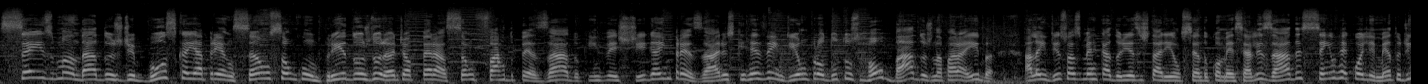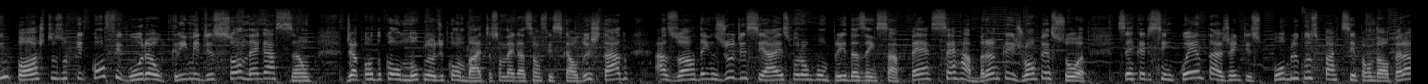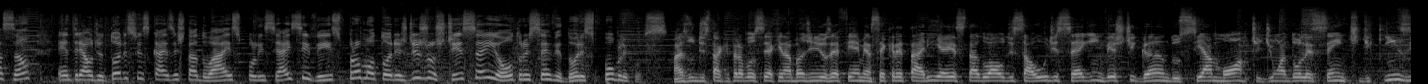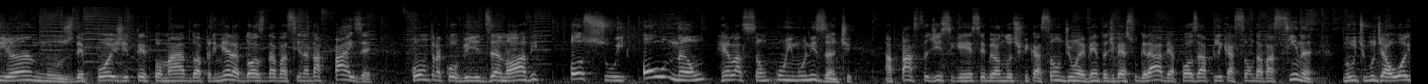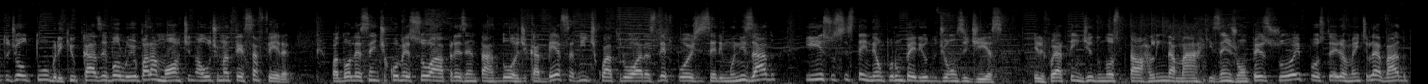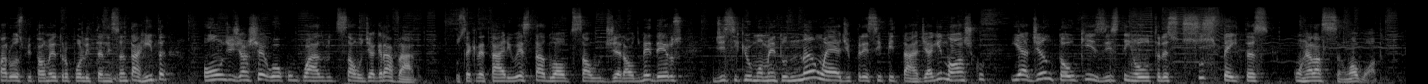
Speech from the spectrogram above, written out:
Seis mandados de busca e apreensão são cumpridos durante a Operação Fardo Pesado, que investiga empresários que revendiam produtos roubados na Paraíba. Além disso, as mercadorias estariam sendo comercializadas sem o recolhimento de impostos, o que configura o crime de sonegação. De acordo com o Núcleo de Combate à Sonegação Fiscal do Estado, as ordens judiciais foram cumpridas em Sapé, Serra Branca e João Pessoa. Cerca de 50 agentes públicos participam da operação, entre auditores fiscais estaduais, policiais civis, promotores de justiça e outros servidores públicos. Mais um destaque para você aqui na Band News FM. A Secretaria Estadual de Saúde segue investigando se a morte de um adolescente de 15 anos depois de ter tomado a primeira dose da vacina da Pfizer contra a Covid-19 possui ou não relação com o imunizante. A pasta disse que recebeu a notificação de um evento adverso grave após a aplicação da vacina no último dia 8 de outubro e que o caso evoluiu para a morte na última terça-feira. O adolescente começou a apresentar dor de cabeça 24 horas depois de ser imunizado e isso se estendeu por um período de 11 dias. Ele foi atendido no Hospital Arlinda Marques, em João Pessoa, e posteriormente levado para o Hospital Metropolitano em Santa Rita, onde já chegou com um quadro de saúde agravado. O secretário estadual de saúde, Geraldo Medeiros, disse que o momento não é de precipitar diagnóstico e adiantou que existem outras suspeitas com relação ao óbito.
